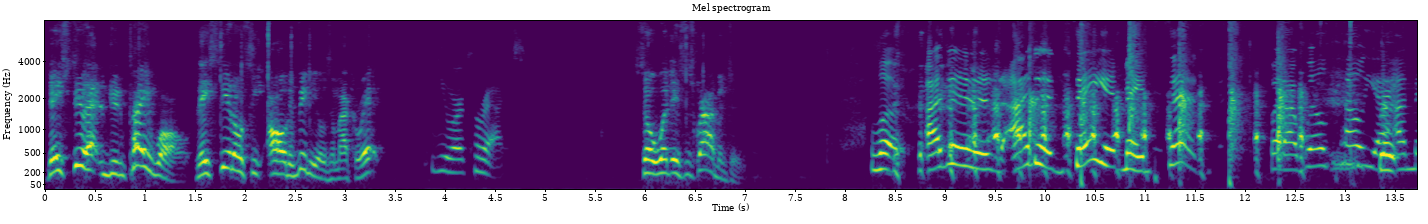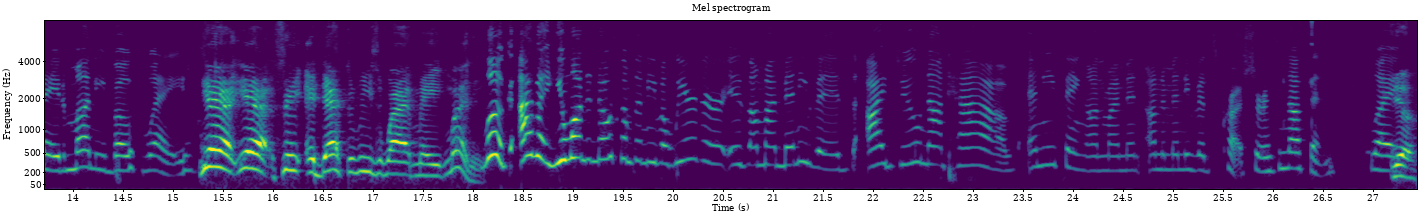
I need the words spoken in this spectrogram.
they still have to do the paywall. They still don't see all the videos. Am I correct? You are correct. So what they subscribing to? Look, I did I didn't say it made sense but I will tell you, I made money both ways. Yeah, yeah. See, and that's the reason why it made money. Look, I bet you want to know something even weirder is on my ManyVids. I do not have anything on my min- on a ManyVids crush. There is nothing like yeah.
